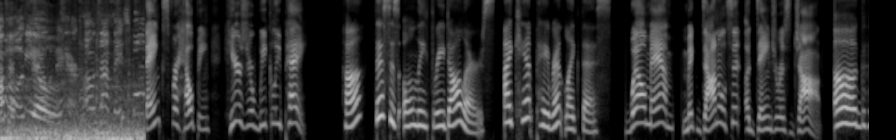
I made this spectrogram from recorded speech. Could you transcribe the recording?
Field. Oh, is that baseball? Thanks for helping. Here's your weekly pay. Huh? This is only $3. I can't pay rent like this. Well, ma'am, McDonald's is a dangerous job. Ugh.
